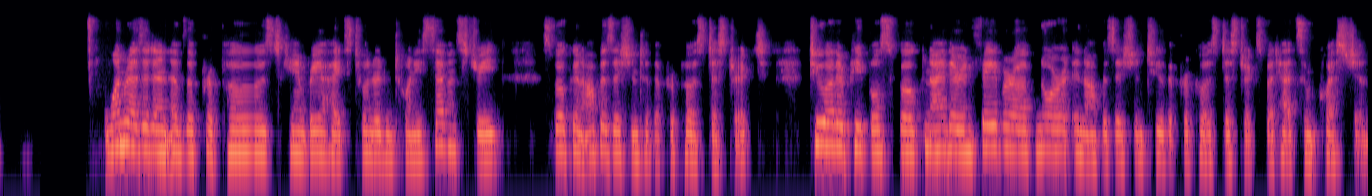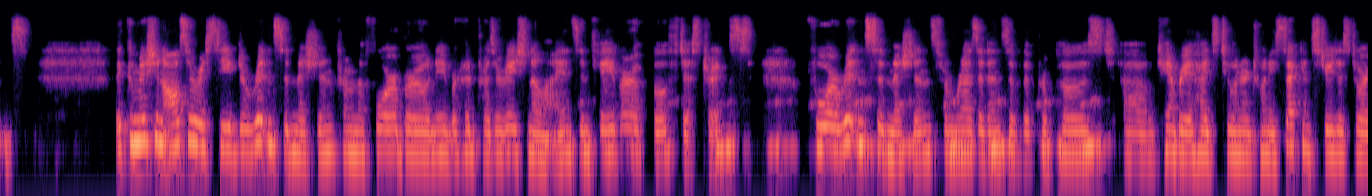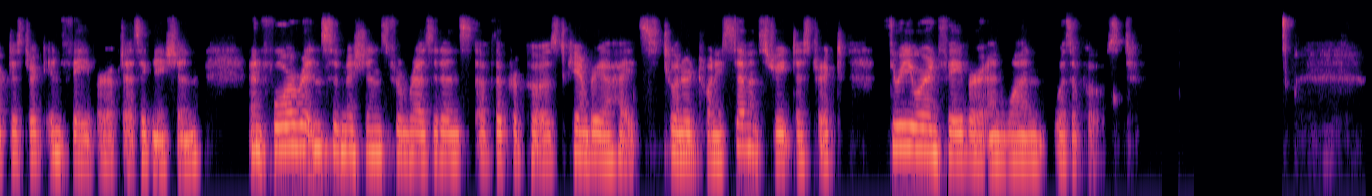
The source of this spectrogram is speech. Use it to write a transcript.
One resident of the proposed Cambria Heights 227th Street spoke in opposition to the proposed district. Two other people spoke neither in favor of nor in opposition to the proposed districts, but had some questions. The Commission also received a written submission from the Four Borough Neighborhood Preservation Alliance in favor of both districts, four written submissions from residents of the proposed um, Cambria Heights 222nd Street Historic District in favor of designation, and four written submissions from residents of the proposed Cambria Heights 227th Street District. Three were in favor and one was opposed.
